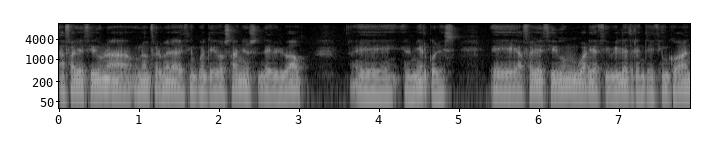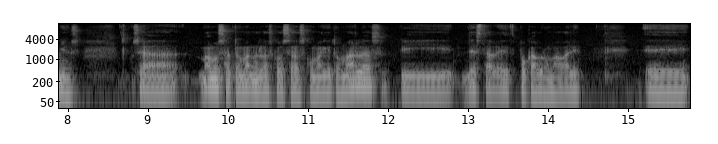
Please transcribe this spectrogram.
Ha fallecido una, enfermera de 52 años de Bilbao eh, el miércoles. Eh, ha fallecido un guardia civil de 35 años. O sea, vamos a tomarnos las cosas como hay que tomarlas y de esta vez poca broma, ¿vale? Eh,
